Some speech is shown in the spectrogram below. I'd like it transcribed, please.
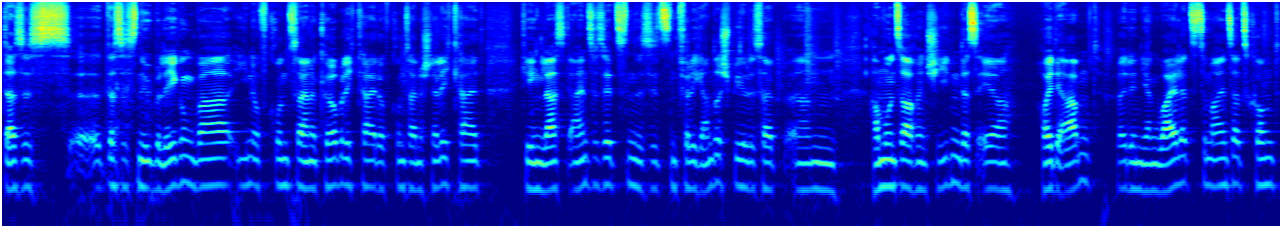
dass, es, äh, dass es eine Überlegung war, ihn aufgrund seiner Körperlichkeit, aufgrund seiner Schnelligkeit gegen Lask einzusetzen. Das ist jetzt ein völlig anderes Spiel, deshalb ähm, haben wir uns auch entschieden, dass er heute Abend bei den Young Violets zum Einsatz kommt.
